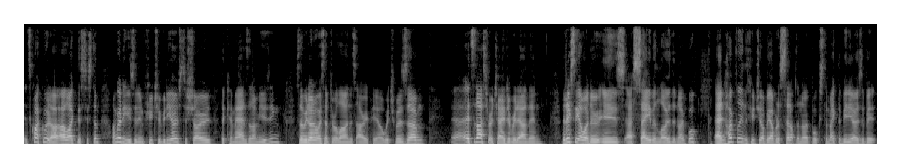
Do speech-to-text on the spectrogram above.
it's quite good. I, I like this system. I'm going to use it in future videos to show the commands that I'm using so that we don't always have to rely on this REPL, which was, um, uh, it's nice for a change every now and then. The next thing I want to do is uh, save and load the notebook. And hopefully in the future, I'll be able to set up the notebooks to make the videos a bit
